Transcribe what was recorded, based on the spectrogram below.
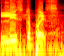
Listo pues.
